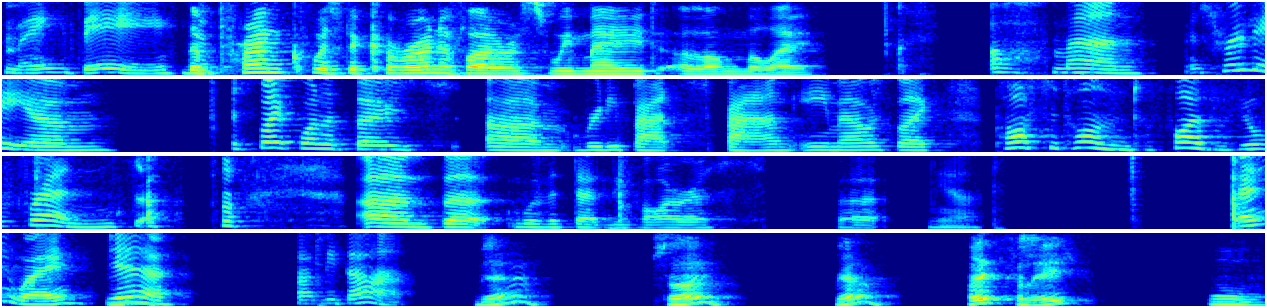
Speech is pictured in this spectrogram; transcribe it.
Maybe. The prank was the coronavirus we made along the way. Oh man, it's really um, it's like one of those um really bad spam emails. Like pass it on to five of your friends, um, but with a deadly virus. But yeah. Anyway, yeah, that'd be that. Yeah. So, yeah. Hopefully, we'll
